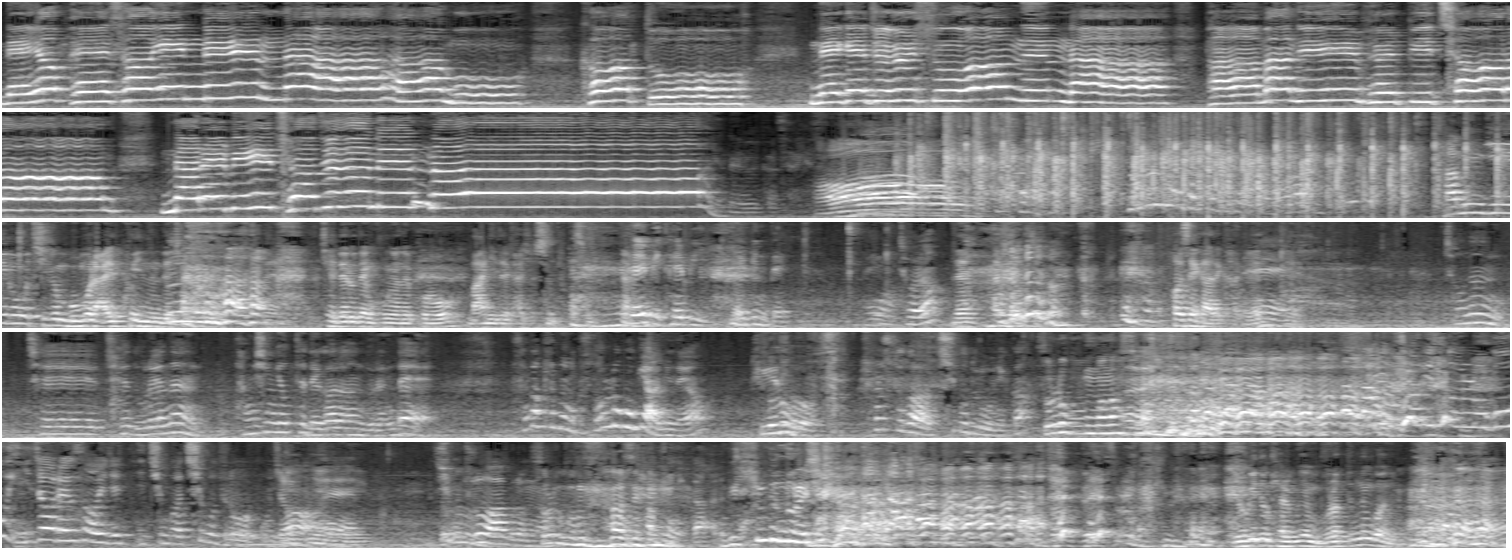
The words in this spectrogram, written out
내 옆에 서 있는 나 아무것도 내게 줄 수 없는 나 밤하늘 별빛처럼 나를 비춰주는 나 네, 감기로 지금 몸을 앓고 있는데 네, 제대로 된 공연을 보러 많이들 가셨으면 좋겠습니다. 데뷔 데뷔 데뷔인데 네, 저요? 네, 허세 가득하게. 네. 네. 저는 제, 제 노래는 당신 곁에 내가라는 노래인데 생각해보니까 솔로곡이 아니네요. 뒤에서 철수가 치고 들어오니까 솔로 부분만 하세요. 한 절이 솔로고 2절에서 이제 이 친구가 치고 들어오죠. 예, 예, 네. 예. 치고 들어와 그러면. 솔로 부분만 하세요. 할 테니까. 우리 힘든 노래 지금. 여기도 결국엔 물어 뜯는 거니까.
